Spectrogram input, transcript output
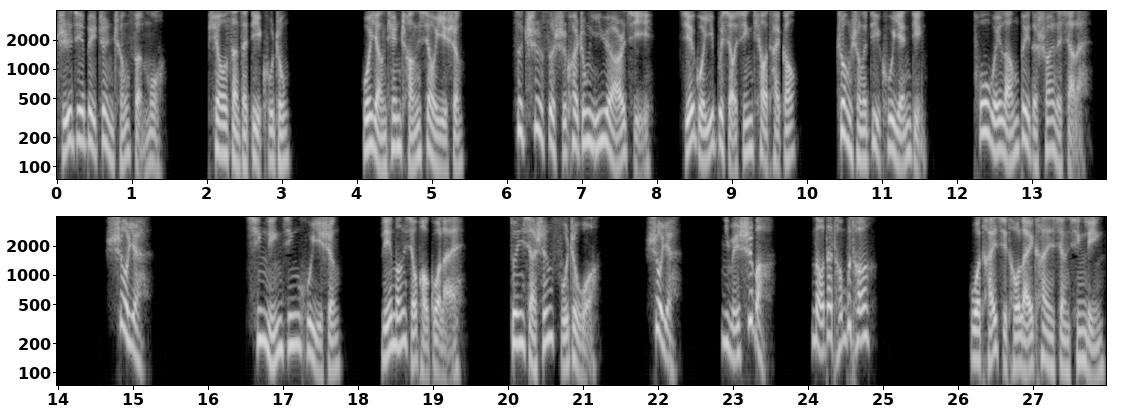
直接被震成粉末，飘散在地窟中。我仰天长啸一声，自赤色石块中一跃而起，结果一不小心跳太高，撞上了地窟岩顶，颇为狼狈的摔了下来。少爷，青灵惊呼一声。连忙小跑过来，蹲下身扶着我。少爷，你没事吧？脑袋疼不疼？我抬起头来看向青灵，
